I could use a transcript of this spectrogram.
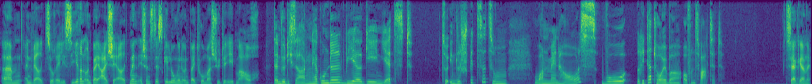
ähm, ein Werk zu realisieren. Und bei Aische Ergmann ist uns das gelungen und bei Thomas Schütte eben auch. Dann würde ich sagen, Herr Gundel, wir gehen jetzt zur Inselspitze, zum One-Man-House, wo Rita Täuber auf uns wartet. Sehr gerne.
